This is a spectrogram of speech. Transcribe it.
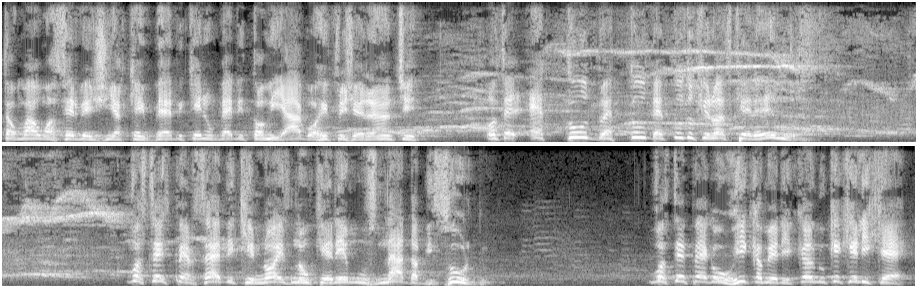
tomar uma cervejinha, quem bebe, quem não bebe, tome água, refrigerante. Ou seja, é tudo, é tudo, é tudo que nós queremos. Vocês percebem que nós não queremos nada absurdo? Você pega o rico americano, o que, que ele quer?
